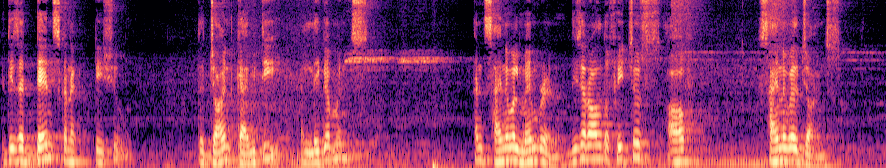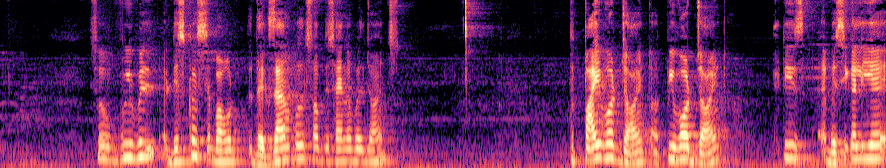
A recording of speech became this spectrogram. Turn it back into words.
It is a dense connective tissue. The joint cavity, and ligaments, and synovial membrane. These are all the features of synovial joints. So we will discuss about the examples of the synovial joints. the pivot joint or pivot joint it is basically a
